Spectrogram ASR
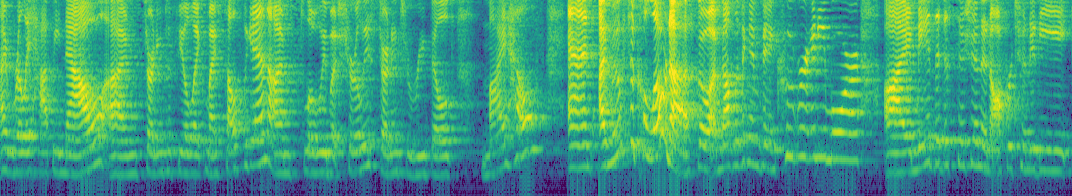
I'm really happy now. I'm starting to feel like myself again. I'm slowly but surely starting to rebuild my health. And I moved to Kelowna, so I'm not living in Vancouver anymore. I made the decision, an opportunity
